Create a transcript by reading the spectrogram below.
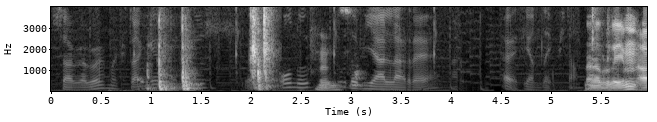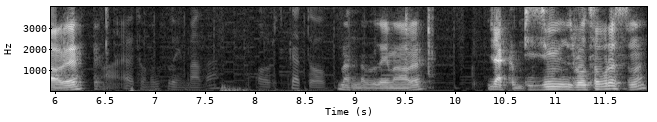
Server Market'ten geliyoruz. Ee, Onur burada bir yerlerde. Evet yanındaymış tamam. Ben de buradayım abi. Ha, evet Onur buradayım ben de. Onur dikkatli ol. Ben de buradayım abi. Bir dakika bizim rota burası mı?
